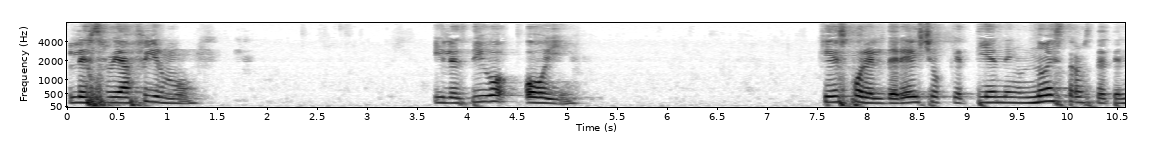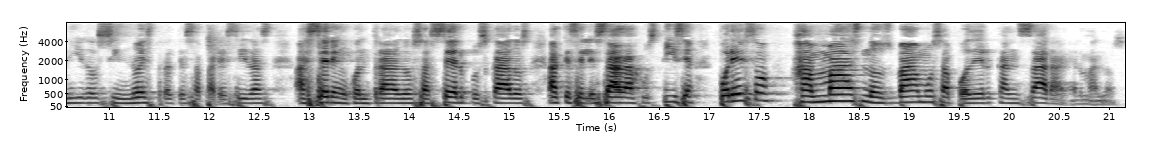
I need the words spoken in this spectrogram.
les reafirmo y les digo hoy que es por el derecho que tienen nuestros detenidos y nuestras desaparecidas a ser encontrados, a ser buscados, a que se les haga justicia. Por eso jamás nos vamos a poder cansar, hermanos,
